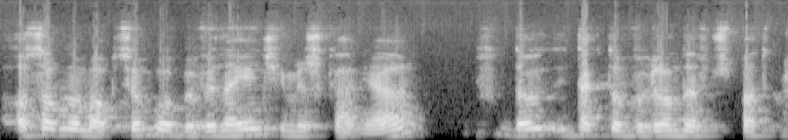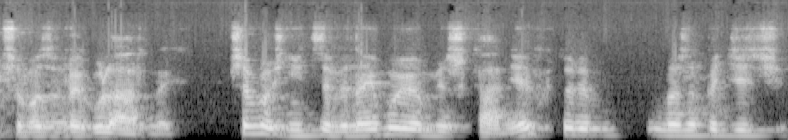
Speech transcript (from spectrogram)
Osobną opcją byłoby wynajęcie mieszkania. Do, I tak to wygląda w przypadku przewozów regularnych. Przewoźnicy wynajmują mieszkanie, w którym, można powiedzieć,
